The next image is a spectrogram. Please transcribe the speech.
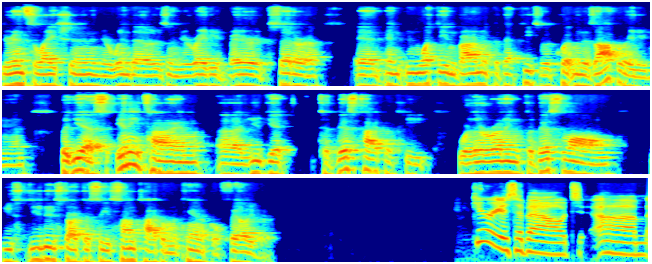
your insulation and your windows and your radiant barrier, et cetera, and, and, and what the environment that that piece of equipment is operating in. But yes, anytime uh, you get to this type of heat where they're running for this long, you, you do start to see some type of mechanical failure curious about um,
